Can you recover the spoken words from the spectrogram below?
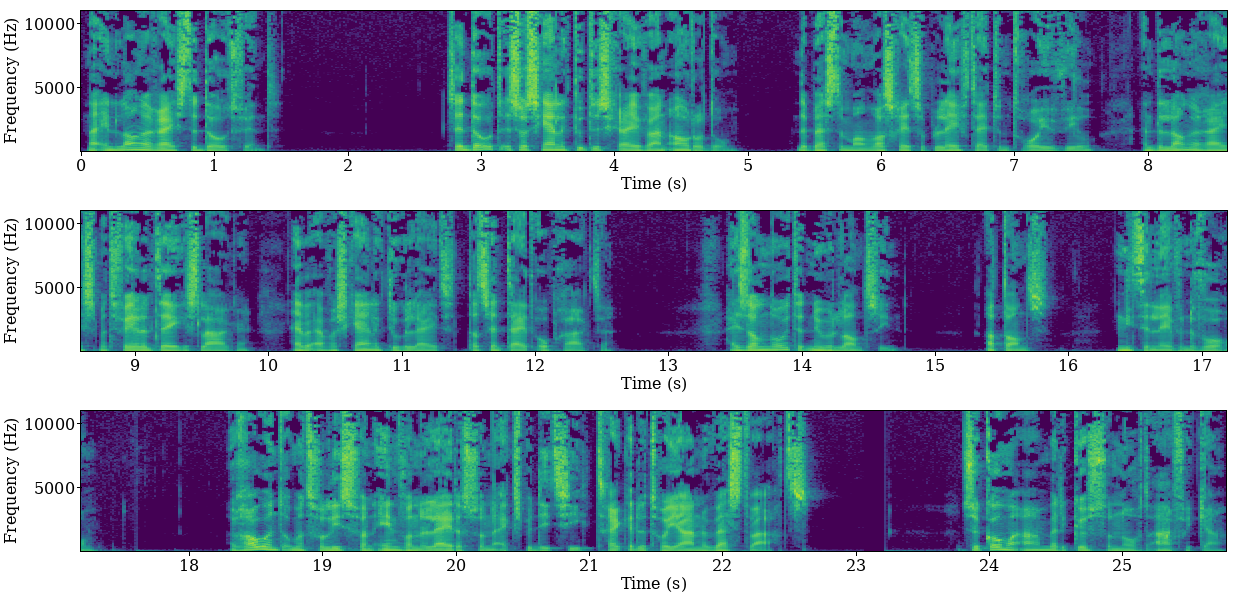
na een lange reis de dood vindt. Zijn dood is waarschijnlijk toe te schrijven aan ouderdom. De beste man was reeds op leeftijd toen Troje viel, en de lange reis met vele tegenslagen hebben er waarschijnlijk toe geleid dat zijn tijd opraakte. Hij zal nooit het nieuwe land zien, althans niet in levende vorm. Rouwend om het verlies van een van de leiders van de expeditie trekken de Trojanen westwaarts. Ze komen aan bij de kust van Noord-Afrika,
